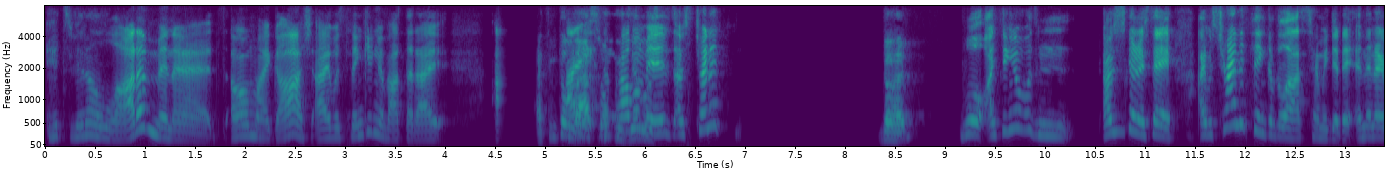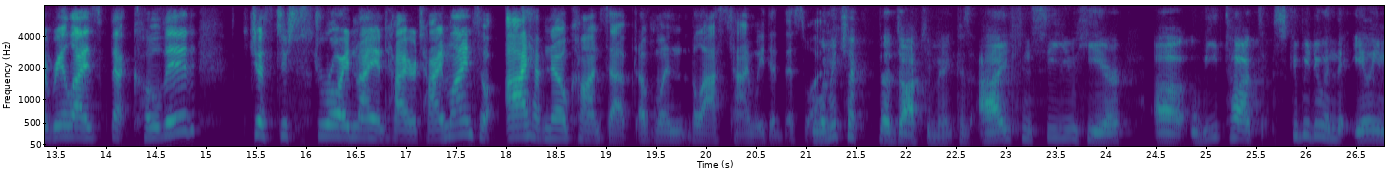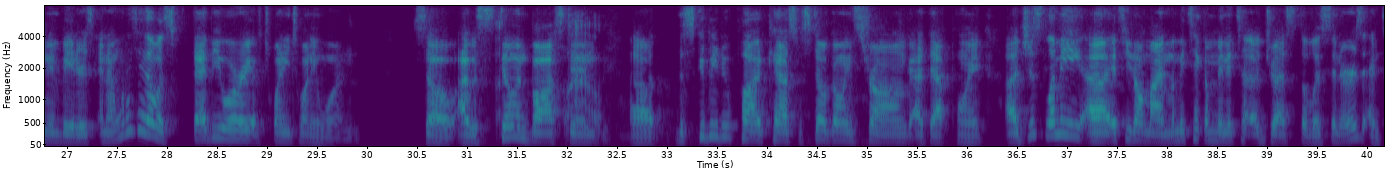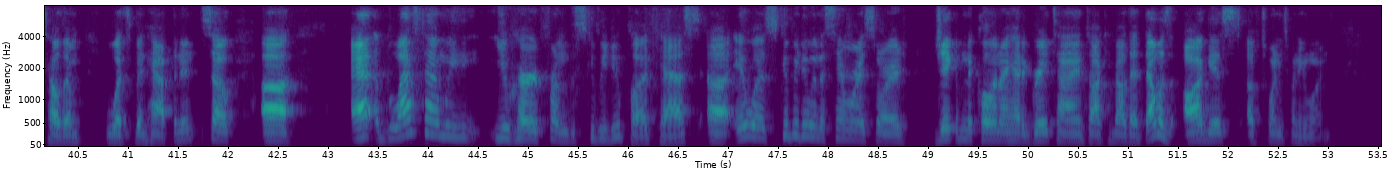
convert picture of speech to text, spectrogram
It's been a lot of minutes. Oh my gosh, I was thinking about that. I, I, I think the last I, one. The problem was... is, I was trying to. Go ahead. Well, I think it was. I was just gonna say I was trying to think of the last time we did it, and then I realized that COVID just destroyed my entire timeline. So I have no concept of when the last time we did this was. Let me check the document because I can see you here. Uh, we talked Scooby Doo and the Alien Invaders, and I want to say that was February of 2021. So I was still in Boston. Wow. Uh, the Scooby Doo podcast was still going strong at that point. Uh, just let me, uh, if you don't mind, let me take a minute to address the listeners and tell them what's been happening. So, uh, at, last time we you heard from the Scooby Doo podcast, uh, it was Scooby Doo and the Samurai Sword. Jacob, Nicole, and I had a great time talking about that. That was August of 2021.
